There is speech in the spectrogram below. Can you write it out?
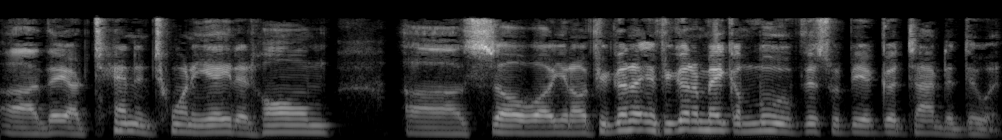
Uh, they are 10 and 28 at home. Uh, so uh, you know, if you're gonna if you're gonna make a move, this would be a good time to do it.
